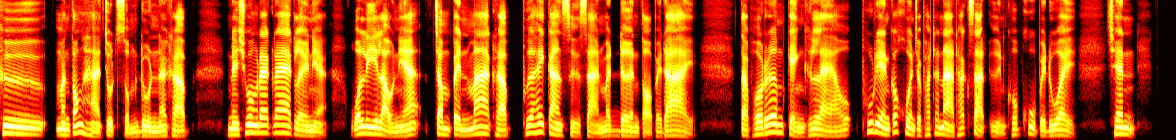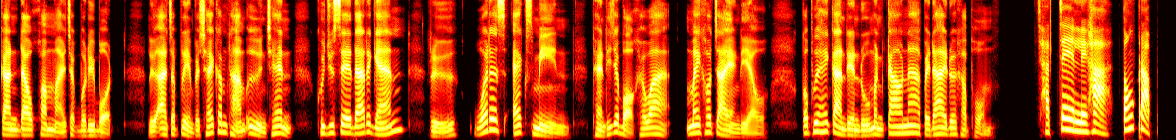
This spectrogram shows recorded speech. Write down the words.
คือมันต้องหาจุดสมดุลนะครับ ในช่วงแรก ๆ เลยเนี่ยวลีเหล่านี้จำเป็นมากครับ เพื่อให้การสื่อสารมาเดินต่อไปได้ แต่พอเริ่มเก่งขึ้นแล้ว ผู้เรียนก็ควรจะพัฒนาทักษะอื่นควบคู่ไปด้วย เช่น การเดาความหมายจากบริบท หรืออาจจะเปลี่ยนไปใช้คำถามอื่น เช่น could you say that again หรือ what does X mean แทนที่จะบอกแค่ว่าไม่เข้าใจอย่างเดียว ก็เพื่อให้การเรียนรู้มันก้าวหน้าไปได้ด้วยครับผม ชัดเจนเลยค่ะ ต้องปรับไป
